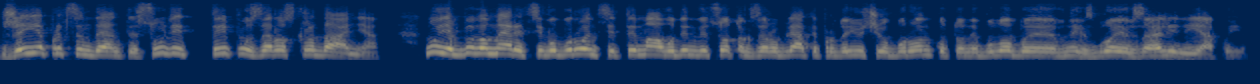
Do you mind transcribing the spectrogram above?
Вже є прецеденти, судять типу за розкрадання. Ну, якби в Америці в оборонці ти мав 1% заробляти, продаючи оборонку, то не було б в них зброї взагалі ніякої.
